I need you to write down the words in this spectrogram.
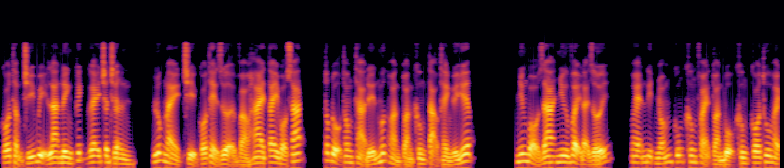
có thậm chí bị lan ninh kích gãy chân chân, lúc này chỉ có thể dựa vào hai tay bỏ sát, tốc độ thong thả đến mức hoàn toàn không tạo thành uy hiếp nhưng bỏ ra như vậy đại giới hẹn địt nhóm cũng không phải toàn bộ không có thu hoạch,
